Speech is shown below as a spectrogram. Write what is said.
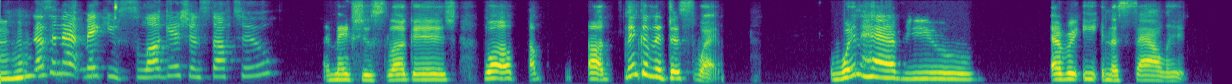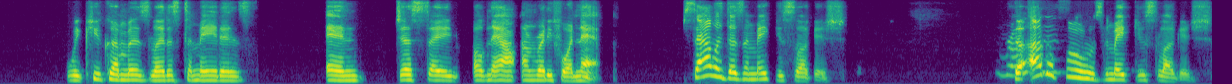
mm-hmm. Doesn't that make you sluggish and stuff too? It makes you sluggish. Well, uh, uh, think of it this way: When have you ever eaten a salad with cucumbers, lettuce, tomatoes, and just say, "Oh, now I'm ready for a nap"? Salad doesn't make you sluggish. Roses? The other foods make you sluggish.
